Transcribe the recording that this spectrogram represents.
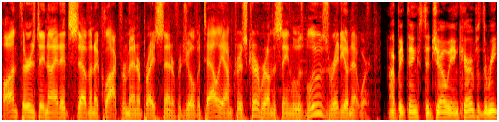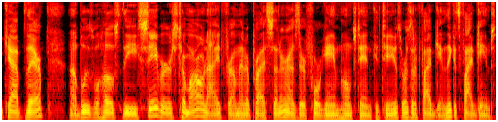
on Thursday night at 7 o'clock from Enterprise Center. For Joe Vitale, I'm Chris Kerber on the St. Louis Blues Radio Network. Our big thanks to Joey and Curbs with the recap there. Uh, Blues will host the Sabres tomorrow night from Enterprise Center as their four game homestand continues. Or is it a five game? I think it's five games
